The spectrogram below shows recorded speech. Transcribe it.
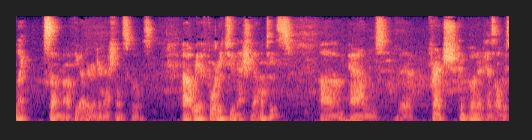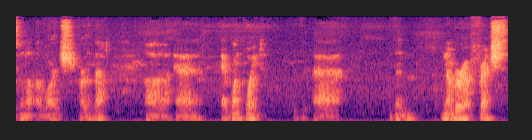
like some of the other international schools. Uh, we have 42 nationalities, um, and the French component has always been a, a large part of that. Uh, uh, at one point, uh, the number of French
